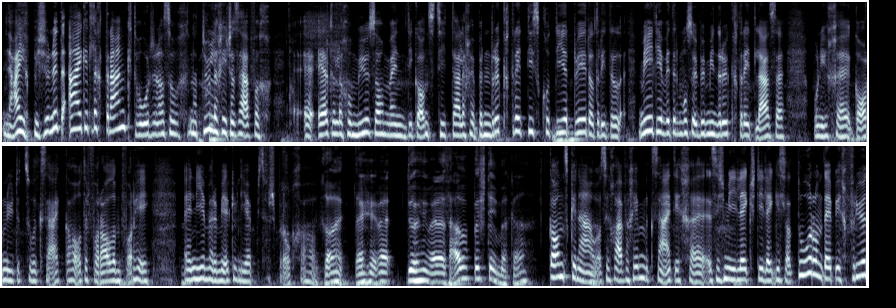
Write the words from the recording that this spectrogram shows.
Nein, ich bin schon nicht eigentlich gedrängt worden. Also ich- natürlich ist es einfach ärgerlich und mühsam, wenn die ganze Zeit eigentlich über einen Rücktritt diskutiert wird oder in den Medien wieder muss über meinen Rücktritt lesen, wo ich äh, gar nichts dazu gesagt habe oder vor allem vorher äh, niemandem irgendwie etwas versprochen habe. Klar, das ist ja- Du selber bestimmen, gell? Ganz genau. Also ich habe einfach immer gesagt, ich, äh, es ist meine letzte Legislatur und ob ich früher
